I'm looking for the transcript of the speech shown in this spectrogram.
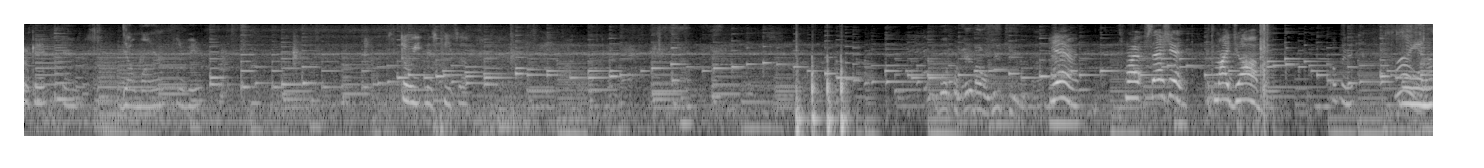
Okay. And Del Mar over here. Go eat Miss Pizza. Boy, put everybody on YouTube. Yeah. It's my obsession. It's my job. Open it. Brianna.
